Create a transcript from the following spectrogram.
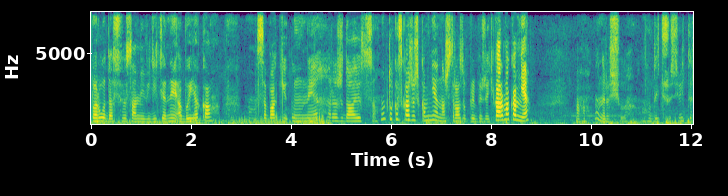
Порода, ж ви самі видите, не аби яка. Собаки умные рождаются. Ну, только скажешь ко мне, наш сразу прибежить. Карма ко мне. Ага, ну не розчула. Гудить щось вітер.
